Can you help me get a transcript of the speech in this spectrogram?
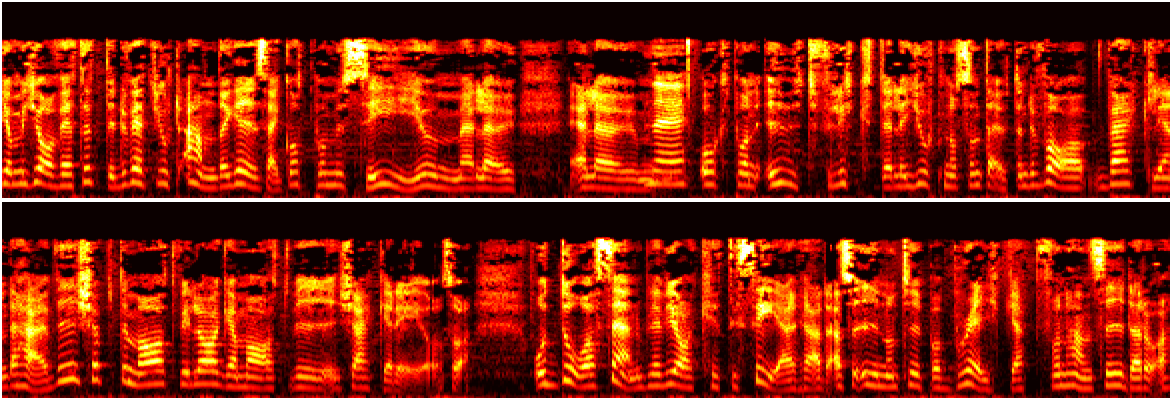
ja men jag vet inte, du vet gjort andra grejer så här, gått på museum eller, eller mm, Nej. åkt på en utflykt eller gjort något sånt där, utan det var verkligen det här, vi köpte mat, vi lagade mat, vi käkade det och så. Och då sen blev jag kritiserad, alltså i någon typ av breakup från hans sida då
